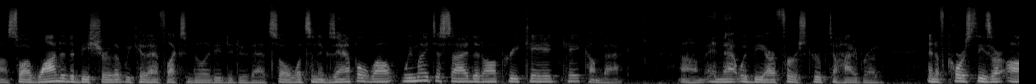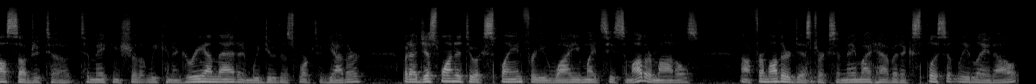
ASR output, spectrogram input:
Uh, so I wanted to be sure that we could have flexibility to do that. So what's an example? Well, we might decide that all pre-K and K come back, um, and that would be our first group to hybrid. And of course, these are all subject to, to making sure that we can agree on that and we do this work together. But I just wanted to explain for you why you might see some other models uh, from other districts and they might have it explicitly laid out.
